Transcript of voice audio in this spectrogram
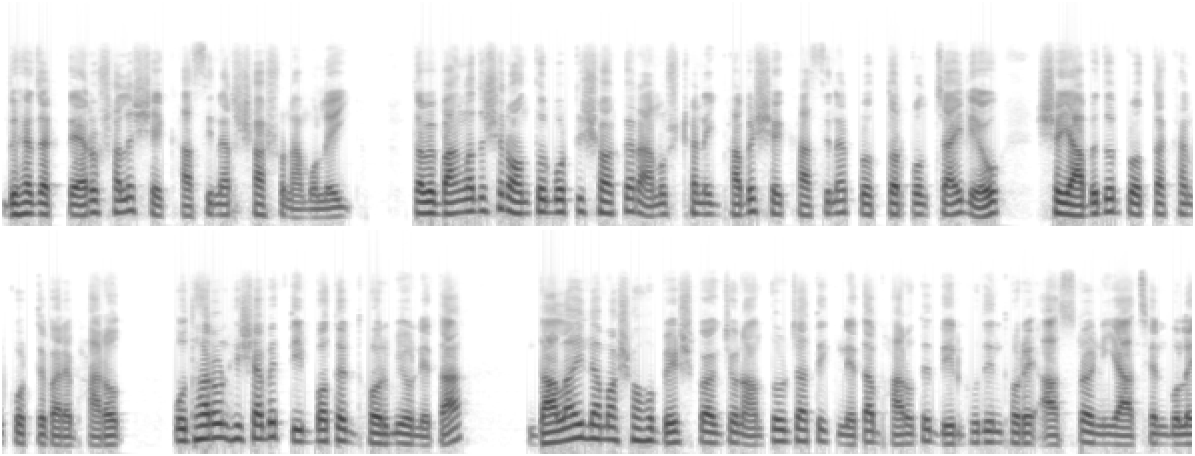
দুই হাজার তেরো সালে শেখ হাসিনার শাসন আমলেই। তবে বাংলাদেশের অন্তর্বর্তী সরকার আনুষ্ঠানিকভাবে শেখ হাসিনার প্রত্যর্পণ চাইলেও সেই আবেদন প্রত্যাখ্যান করতে পারে ভারত। উদাহরণ হিসাবে তিব্বতের ধর্মীয় নেতা দালাই লামা সহ বেশ কয়েকজন আন্তর্জাতিক নেতা ভারতে দীর্ঘদিন ধরে আশ্রয় নিয়ে আছেন বলে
